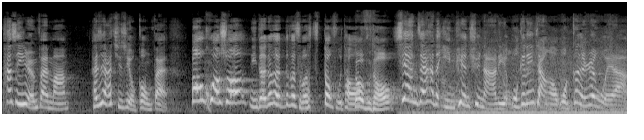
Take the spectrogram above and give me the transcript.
他是一人犯吗？还是他其实有共犯？包括说你的那个那个什么豆腐头，豆腐头，现在他的影片去哪里？我跟你讲哦，我个人认为啊。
